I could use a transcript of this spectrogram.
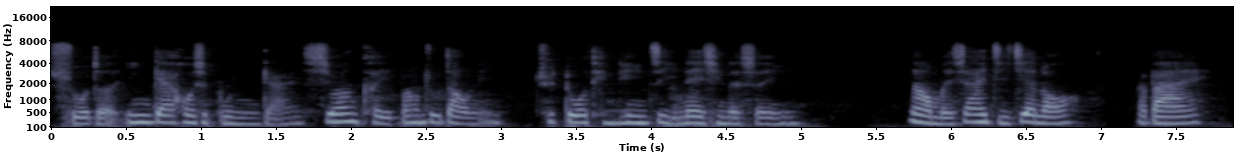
说的应该或是不应该，希望可以帮助到你去多听听自己内心的声音。那我们下一集见喽，拜拜。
